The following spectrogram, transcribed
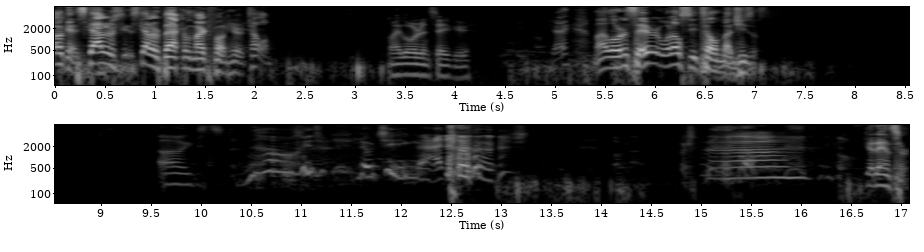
Okay, Skylar's, Skylar's back on the microphone here. Tell them. My Lord and Savior. Okay, my Lord and Savior. What else do you tell them about Jesus? Uh, no, no cheating, Matt. Um, Good answer.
